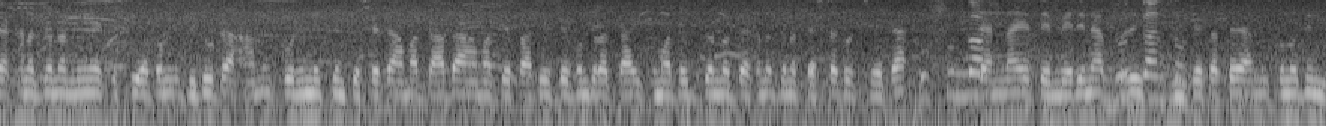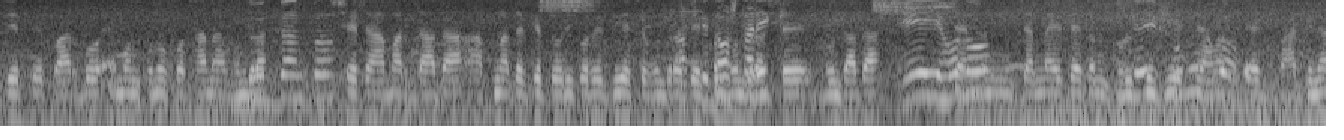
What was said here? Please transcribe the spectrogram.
দেখানোর জন্য নিয়ে এসেছি এবং ভিডিওটা আমি করিনি কিন্তু সেটা আমার দাদা আমাকে পাঠিয়েছে। বন্ধুরা তাই তোমাদের জন্য দেখানোর জন্য চেষ্টা করছি এটা। চেন্নাইতে মেরিনা ব্রিজ যেটাতে আমি কোনোদিন যেতে পারব এমন কোনো কথা না বন্ধুরা। সেটা আমার দাদা আপনাদেরকে তৈরি করে দিয়েছে বন্ধুরা। দেখুন 10 বন্ধুরা তারিখ। সে দাদা চেন্নাইতে এখন ঘুরতে গিয়েছে। আমার এক ভাগিনা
